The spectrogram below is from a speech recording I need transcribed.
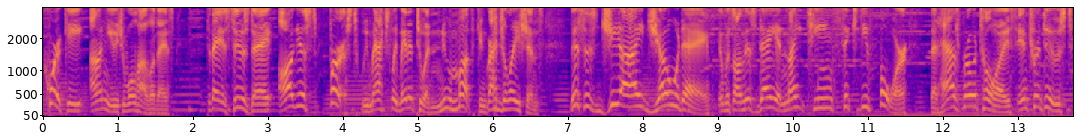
quirky, unusual holidays. Today is Tuesday, August 1st. We actually made it to a new month. Congratulations! This is G.I. Joe Day. It was on this day in 1964 that Hasbro Toys introduced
